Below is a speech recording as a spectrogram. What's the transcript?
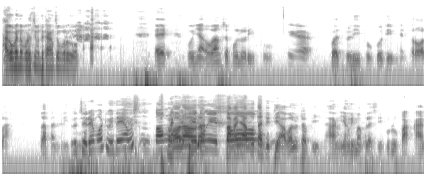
Aku pengen bersih metu kang cungur kok. Punya uang sepuluh ribu Iya. buat beli buku di metro lah. Delapan ribu. Lu jadi mau duitnya ya wis entong nek wis dihitung itu. Makanya aku tadi di awal udah bilang yang lima belas ribu lupakan.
